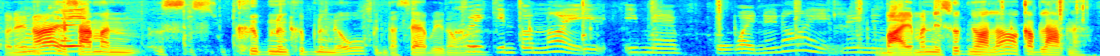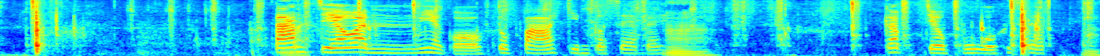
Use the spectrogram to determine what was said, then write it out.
ตอนน้อยๆซ้ำมันคืบหนึงคืบหนึงเดี๋ยวเป็นตาแซบพี่น้องเคยกินตอนน้อยอีอีแม่ปลูกไว้น้อยๆน้อยหนึงใบมันนี่สุดยอดแล้วกับลาบนะตามเจียวอันเนี่ยก็ตัวปลากินก็แซ่บได้อืม กับเจียวปูก็คือแซ่บอืม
